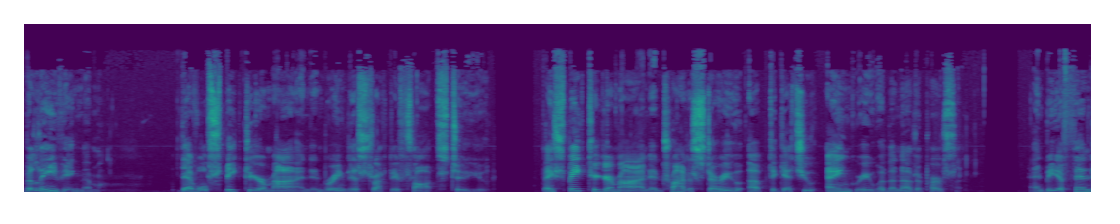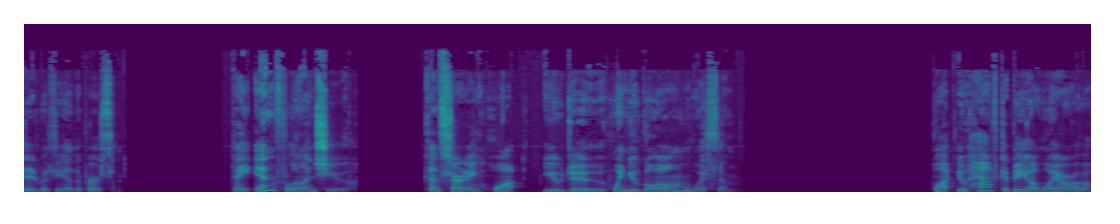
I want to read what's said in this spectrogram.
believing them. Devils speak to your mind and bring destructive thoughts to you. They speak to your mind and try to stir you up to get you angry with another person and be offended with the other person. They influence you concerning what you do when you go along with them. What you have to be aware of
